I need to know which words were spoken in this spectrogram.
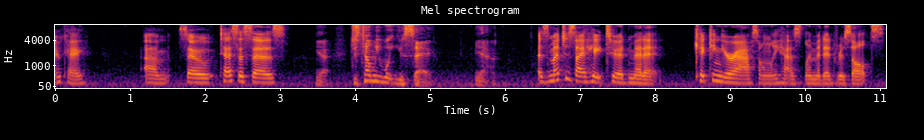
Okay. Um, so Tessa says, yeah. Just tell me what you say. Yeah. As much as I hate to admit it, kicking your ass only has limited results.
